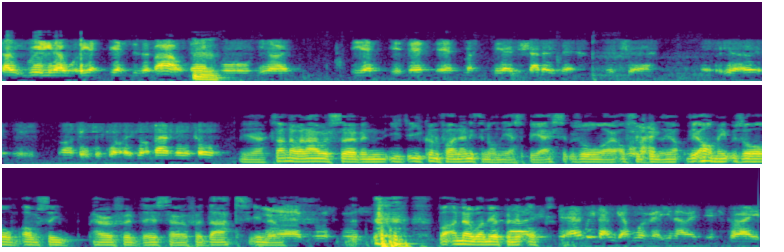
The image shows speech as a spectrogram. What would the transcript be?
don't really know what the SBS is about. Mm. Therefore, you know, the SBS, the SBS massively overshadows it, which, uh, you know, it, I think it's not, it's not a bad thing at all. Yeah, because I know when I was serving, you, you couldn't find anything on the SBS. It was all uh, obviously Right. the, the army. It was all obviously Hereford this, Hereford that. You know. Yeah, of course, of course. but I know when they open No, it up. it's- and we don't get on with it. You know, it, it's great,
